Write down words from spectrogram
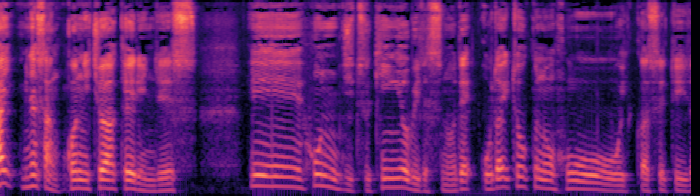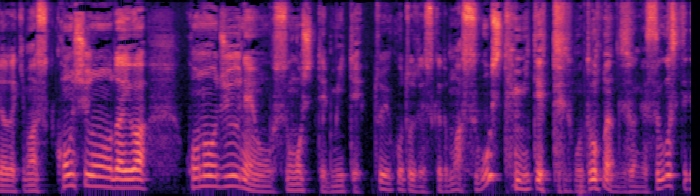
はい、皆さん、こんにちは、ケイリンです。えー、本日金曜日ですので、お題トークの方を行かせていただきます。今週のお題は、この10年を過ごしてみてということですけど、まあ、過ごしてみてっていうのもどうなんでしょうね。過ごして、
